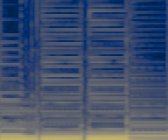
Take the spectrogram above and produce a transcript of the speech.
Música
